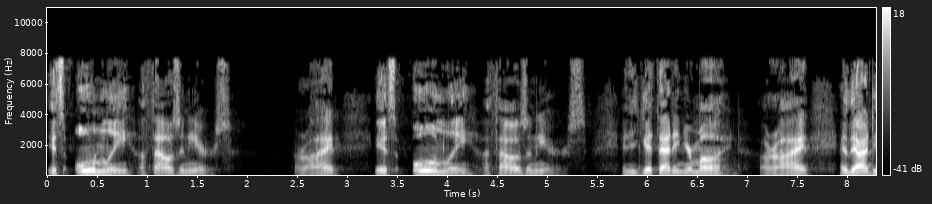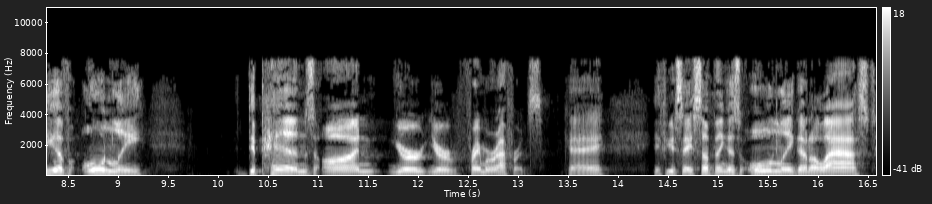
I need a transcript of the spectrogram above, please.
it's only a thousand years. All right? It's only a thousand years. And you get that in your mind. All right? And the idea of only depends on your, your frame of reference. Okay? If you say something is only going to last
